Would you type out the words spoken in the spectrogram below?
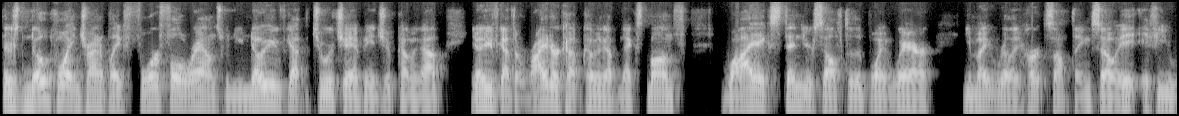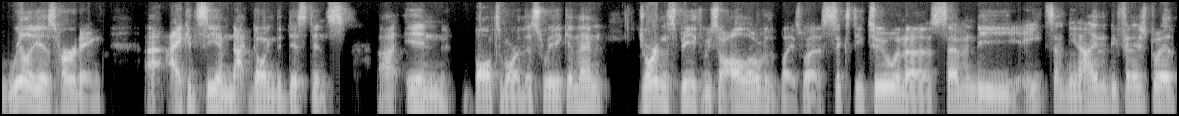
there's no point in trying to play four full rounds when you know you've got the Tour Championship coming up. You know you've got the Ryder Cup coming up next month. Why extend yourself to the point where you might really hurt something? So if he really is hurting, I, could see him not going the distance uh, in Baltimore this week. And then Jordan Spieth, we saw all over the place. What a 62 and a 78, 79 that he finished with.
